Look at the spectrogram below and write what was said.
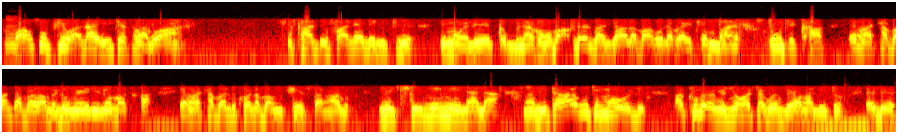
hmm. wawusuphiwa nayi ithe singakwazi uphanti ufanele nithi ingqwele yeqembu lakho ngoba benza njalo abaholi abayithembayo uthi cha engathi abantu abakangelungeli noma cha engathi abantu khona bangijesa ngabo nithini nina la? Ngakithi hayi ukuthi umholi aqhubeke njengoba akwenzeka ngalutho ebe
